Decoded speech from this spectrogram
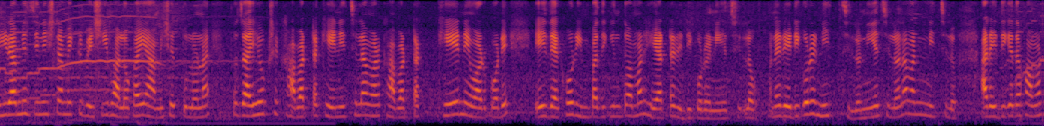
নিরামিষ জিনিসটা আমি একটু বেশিই ভালো খাই আমিষের তুলনায়। তো যাই হোক, সে খাবারটা খেয়ে নিচ্ছিলাম আর খাবারটা খেয়ে নেওয়ার পরে এই দেখো রিম্পাদি কিন্তু আমার হেয়ারটা রেডি করে নিয়েছিল। মানে রেডি করে নিচ্ছিল, নিয়েছিল না মানে নিচ্ছিল। আর এদিকে দেখো আমার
